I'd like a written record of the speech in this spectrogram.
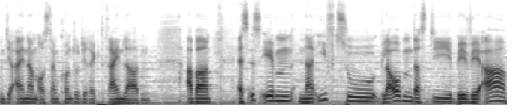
und die Einnahmen aus deinem Konto direkt reinladen. Aber es ist eben naiv zu glauben, dass die BWA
